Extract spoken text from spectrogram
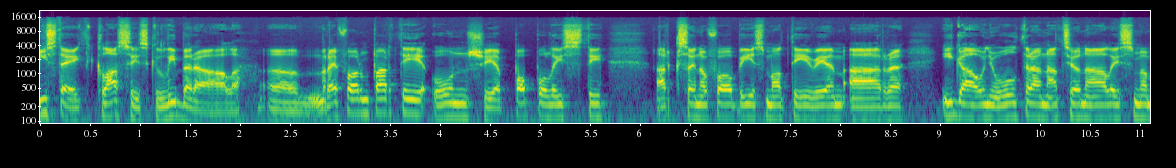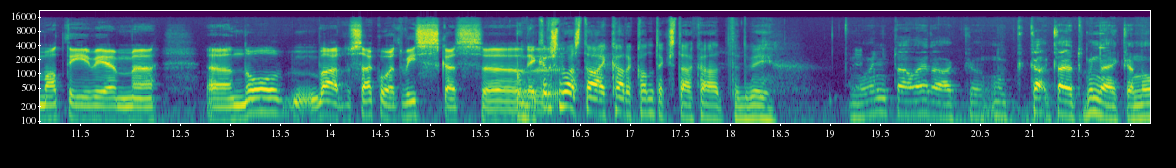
izteikti klasiski liberāla um, reforma partija un šie populisti ar ksenofobijas motīviem, ar igauņu ultranacionālisma motīviem. Uh, nu, vārdu sakot, viss, kas. Uh, un iekšā nostāja kara kontekstā, kāda tad bija? Nu, viņi tā vairāk, nu, kā, kā jau minēji, ka nu,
